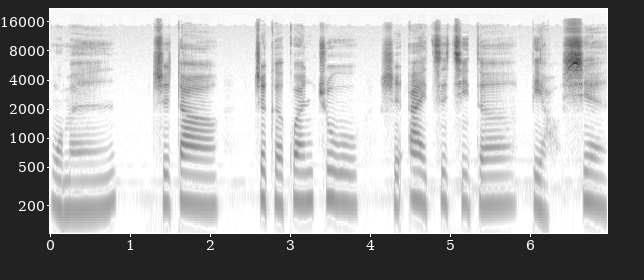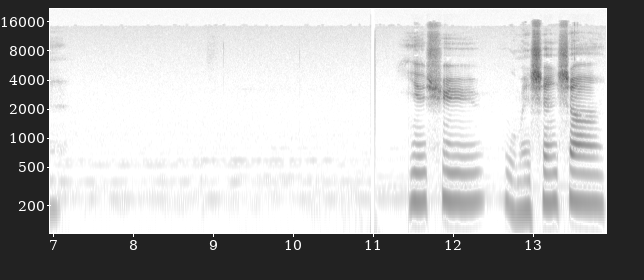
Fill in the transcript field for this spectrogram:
我们知道这个关注。是爱自己的表现。也许我们身上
